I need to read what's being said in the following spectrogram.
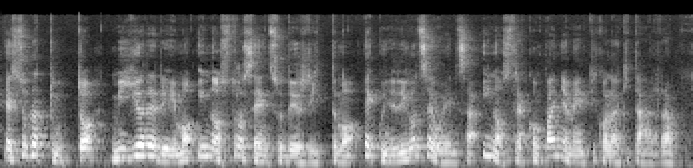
e soprattutto miglioreremo il nostro senso del ritmo e quindi di conseguenza i nostri accompagnamenti con la chitarra.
